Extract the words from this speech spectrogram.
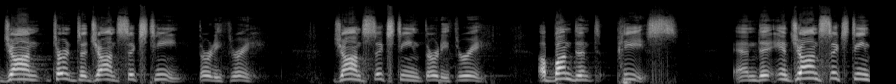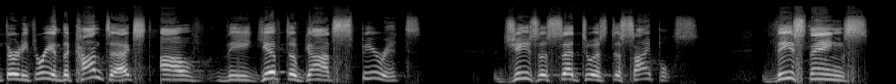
John, turn to John 16, 33. John 16, 33. Abundant peace. And in John 16, 33, in the context of the gift of God's Spirit, Jesus said to his disciples, These things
